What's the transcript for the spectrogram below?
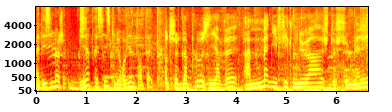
a des images bien précises qui lui reviennent en tête. Au-dessus de la il y avait un magnifique nuage de fumée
